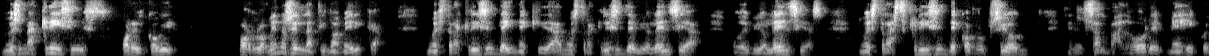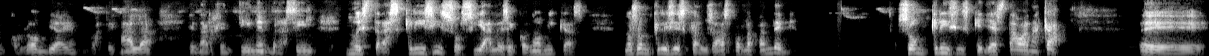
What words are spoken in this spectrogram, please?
no es una crisis por el COVID. Por lo menos en Latinoamérica, nuestra crisis de inequidad, nuestra crisis de violencia o de violencias, nuestras crisis de corrupción en El Salvador, en México, en Colombia, en Guatemala, en Argentina, en Brasil, nuestras crisis sociales, económicas, no son crisis causadas por la pandemia, son crisis que ya estaban acá. Eh,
